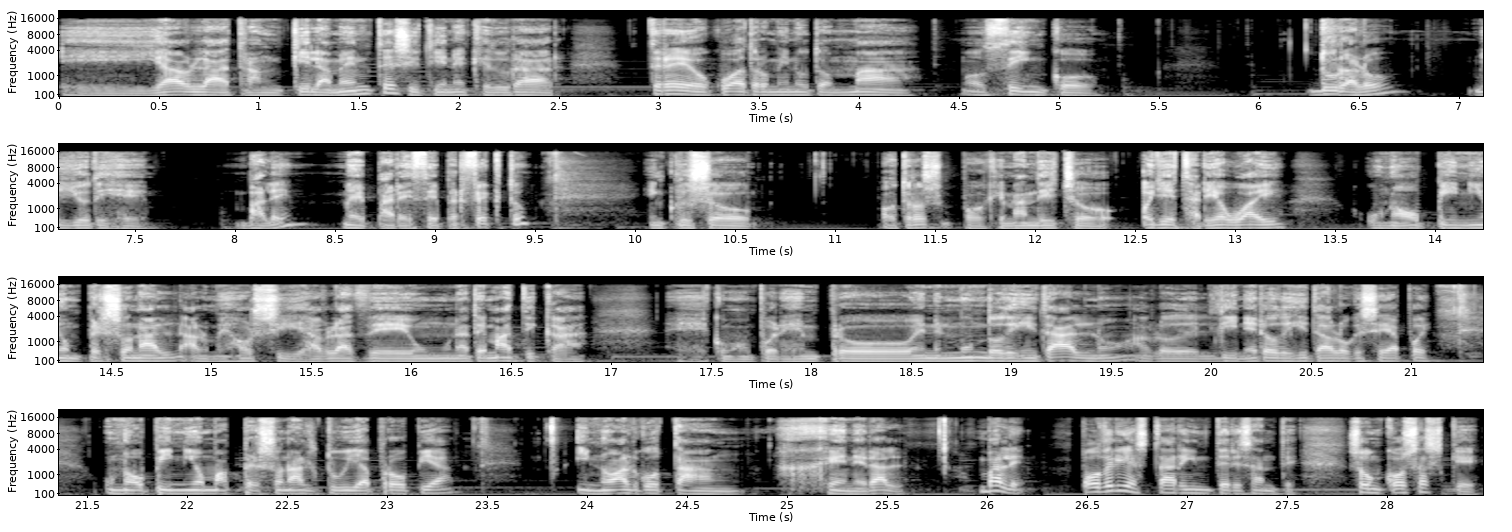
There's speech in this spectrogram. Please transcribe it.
y habla tranquilamente. Si tienes que durar tres o cuatro minutos más o cinco, dúralo. Y yo dije, vale, me parece perfecto. Incluso otros porque me han dicho, oye, estaría guay una opinión personal, a lo mejor si hablas de una temática, eh, como por ejemplo en el mundo digital, ¿no? Hablo del dinero digital o lo que sea, pues una opinión más personal tuya propia y no algo tan general. Vale, podría estar interesante. Son cosas que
